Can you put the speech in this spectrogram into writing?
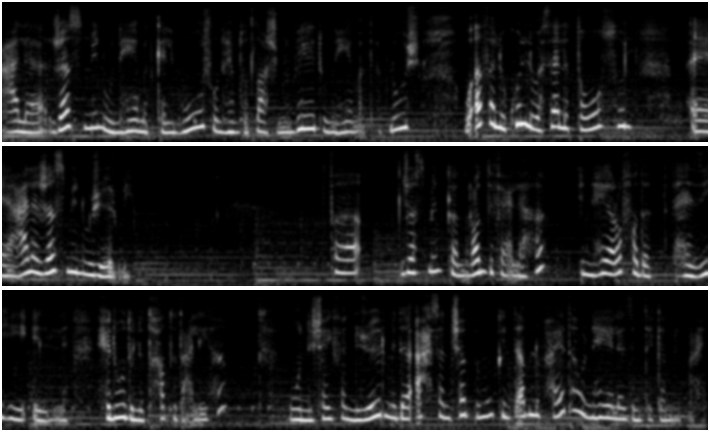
على جاسمين وإن هي ما تكلمهوش وإن هي ما تطلعش من البيت وإن هي ما تقابلوش وقفلوا كل وسائل التواصل آه، على جاسمين وجيرمي. فجاسمين كان رد فعلها إن هي رفضت هذه الحدود اللي اتحطت عليها وإن شايفة إن جيرمي ده أحسن شاب ممكن تقابله في حياتها وإن هي لازم تكمل معاه.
